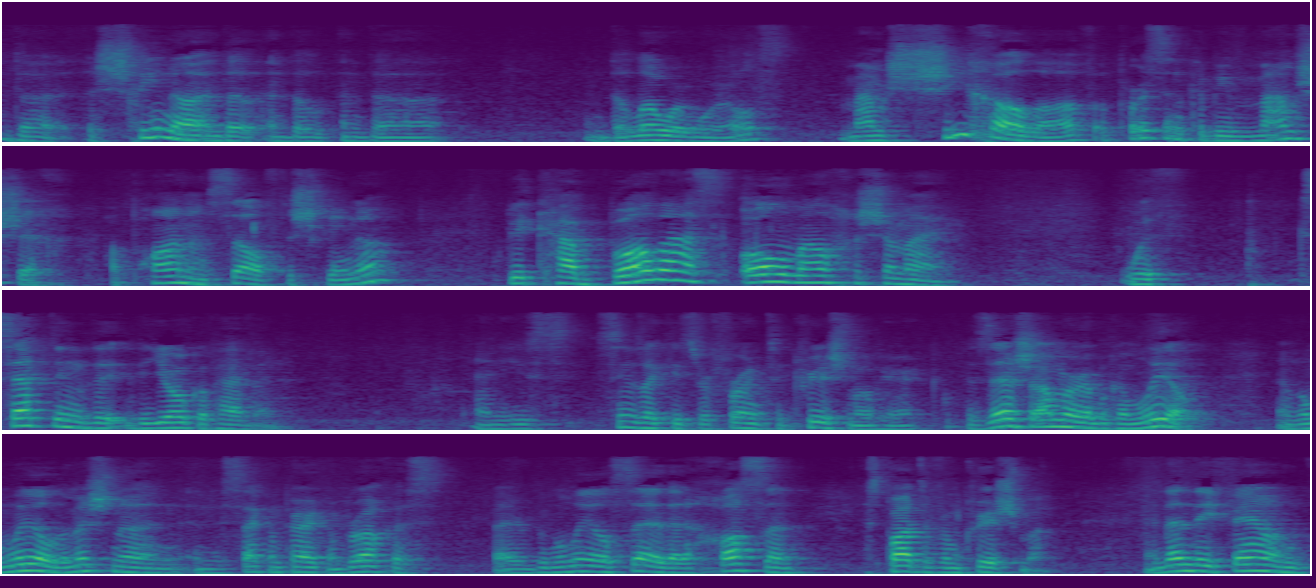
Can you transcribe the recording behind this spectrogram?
The, the Shechina in the in the in the in the lower worlds. Mamshicha alav. A person could be mamshich upon himself the Shechina. B'kabbalas ol malchus With accepting the, the yoke of heaven. And he seems like he's referring to here. Zesh Amar Rabbi Gamliel. And Gamliel, the Mishnah in, in the second parak in Brachas, Gamliel said that a chasan is parted from Kriyashma. And then they found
